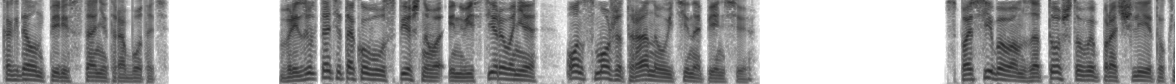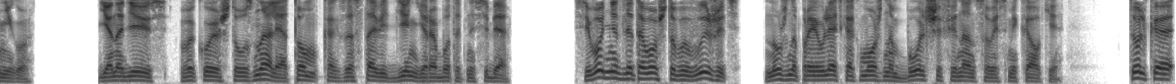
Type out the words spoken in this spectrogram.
когда он перестанет работать. В результате такого успешного инвестирования он сможет рано уйти на пенсию. Спасибо вам за то, что вы прочли эту книгу. Я надеюсь, вы кое-что узнали о том, как заставить деньги работать на себя. Сегодня для того, чтобы выжить, нужно проявлять как можно больше финансовой смекалки. Только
